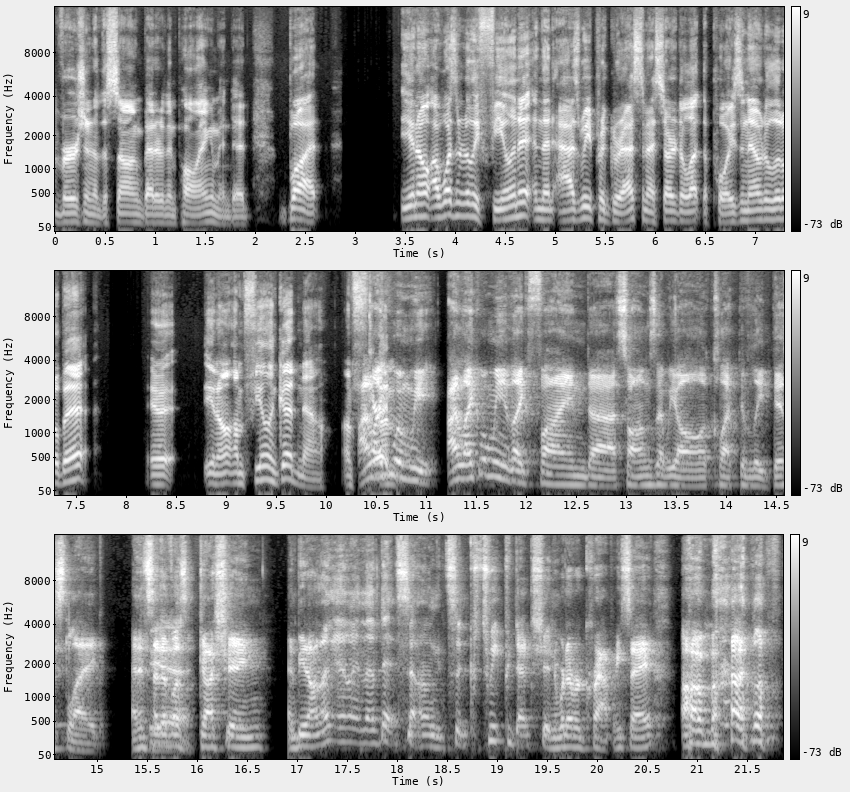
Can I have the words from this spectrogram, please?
version of the song better than Paul Engelman did. But you know, I wasn't really feeling it. And then as we progressed and I started to let the poison out a little bit, it, you know, I'm feeling good now. I'm I like when we I like when we like find uh, songs that we all collectively dislike, and instead of us gushing and being all like, "Oh, I love that song. It's a sweet production," whatever crap we say. Um, I love.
